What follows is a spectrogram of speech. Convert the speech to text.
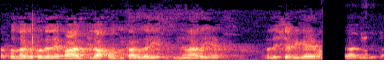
اب تو اللہ کے فضل ہے بعض علاقوں کی کاروباری ایسی سننے میں آ رہی ہے ملیشیا بھی گئے، وہاں بھی دیکھا۔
